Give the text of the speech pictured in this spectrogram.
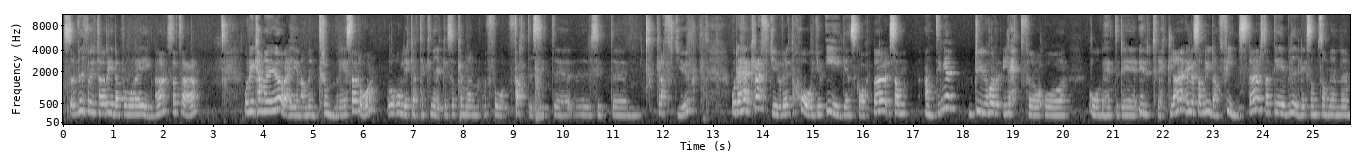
Så vi får ju ta reda på våra egna så att säga. Och det kan man ju göra genom en trumresa då. Och olika tekniker så kan man få fatt i sitt, eh, sitt eh, kraftdjur. Och det här kraftdjuret har ju egenskaper som antingen du har lätt för att och, och, vad heter det, utveckla eller som redan finns där så att det blir liksom som en, eh,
